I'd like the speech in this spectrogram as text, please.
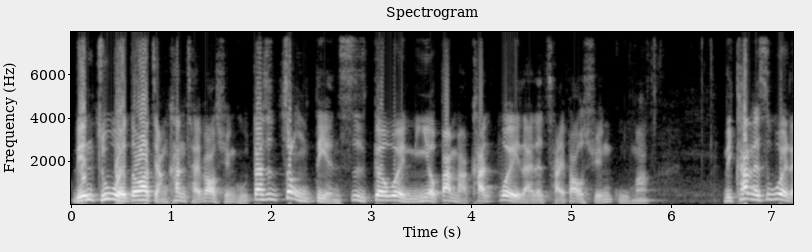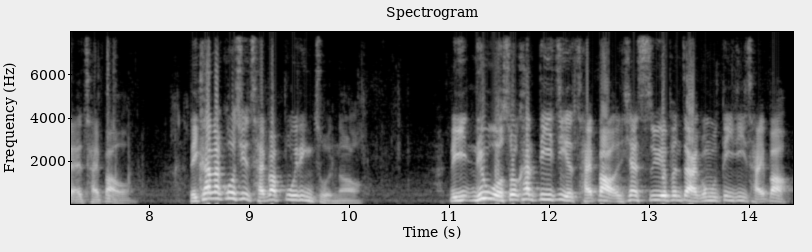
连主委都要讲看财报选股，但是重点是各位，你有办法看未来的财报选股吗？你看的是未来的财报哦，你看它过去的财报不一定准哦。你如果说看第一季的财报，你现在四月份再来公布第一季财报，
